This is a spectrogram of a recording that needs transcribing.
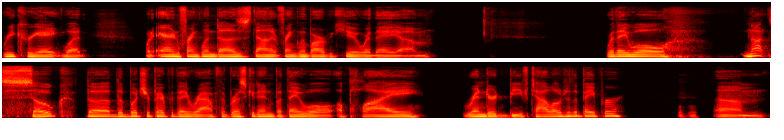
recreate what what Aaron Franklin does down at Franklin Barbecue, where they um where they will not soak the the butcher paper they wrap the brisket in, but they will apply rendered beef tallow to the paper. Um,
